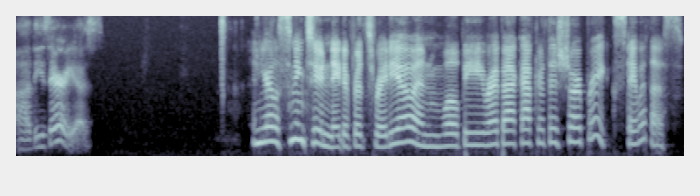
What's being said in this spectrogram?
uh, these areas. And you're listening to Native Roots Radio, and we'll be right back after this short break. Stay with us.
